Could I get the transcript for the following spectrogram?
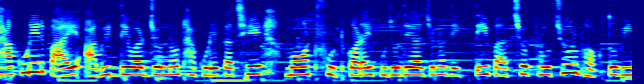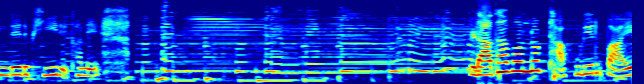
ঠাকুরের পায়ে আবির দেওয়ার জন্য, ঠাকুরের কাছে মঠ ফুট করাই পুজো দেওয়ার জন্য দেখতেই পাচ্ছ প্রচুর ভক্তবৃন্দের ভিড় এখানে। রাধাবল্লভ ঠাকুরের পায়ে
